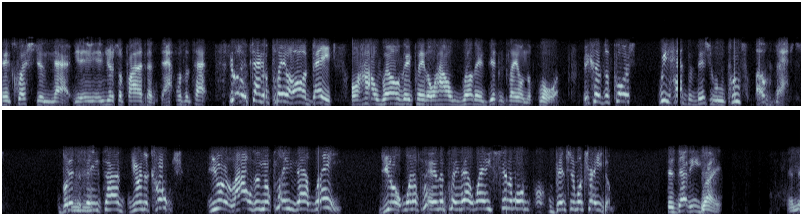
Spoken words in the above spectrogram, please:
and question that, and you're surprised that that was attacked. You can attack a player all day on how well they played or how well they didn't play on the floor, because of course we had the visual proof of that. But at Mhm. the same time, you're the coach. You're allowed them to play that way. You don't want a player to play that way, send them on, bench him or trade him. It's that easy. Right. And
